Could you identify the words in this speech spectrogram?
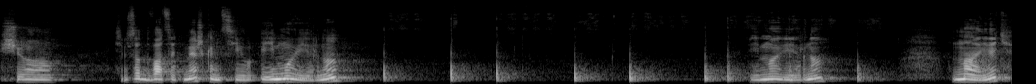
що 720 мешканців ймовірно. Ймовірно, мають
